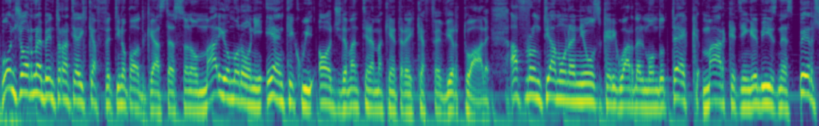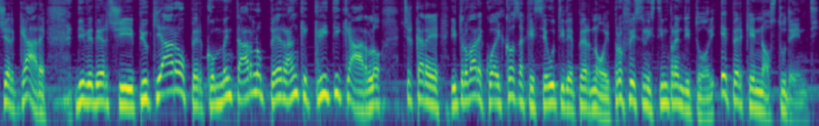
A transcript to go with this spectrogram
Buongiorno e bentornati al Caffettino Podcast, sono Mario Moroni e anche qui oggi davanti alla macchinetta del caffè virtuale affrontiamo una news che riguarda il mondo tech, marketing e business per cercare di vederci più chiaro, per commentarlo, per anche criticarlo, cercare di trovare qualcosa che sia utile per noi, professionisti, imprenditori e perché no studenti.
